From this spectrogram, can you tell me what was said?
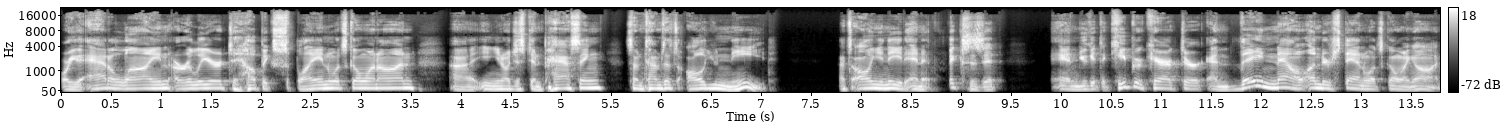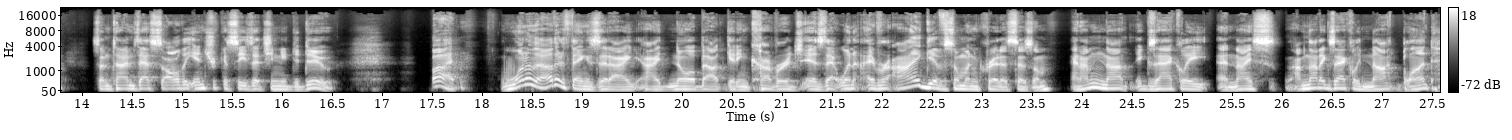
or you add a line earlier to help explain what's going on. Uh, you know, just in passing. Sometimes that's all you need. That's all you need, and it fixes it. And you get to keep your character, and they now understand what's going on. Sometimes that's all the intricacies that you need to do. But one of the other things that I, I know about getting coverage is that whenever I give someone criticism, and I'm not exactly a nice, I'm not exactly not blunt,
